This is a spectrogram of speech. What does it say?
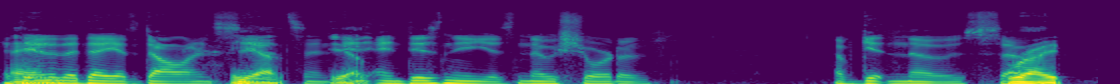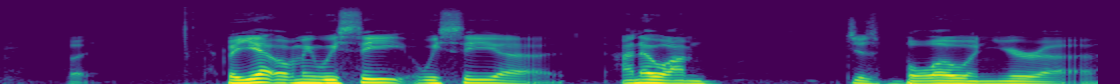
At the end of the day, it's dollar and Yeah, cents, and, yeah. and and Disney is no short of of getting those. So. Right. But but yeah, I mean, we see we see. Uh, I know I'm just blowing your uh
